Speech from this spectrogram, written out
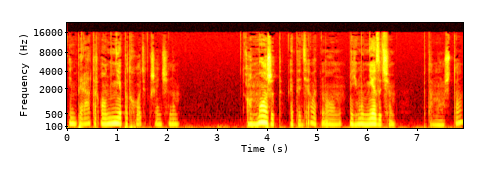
император, он не подходит к женщинам. Он может это делать, но он, ему незачем, потому что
